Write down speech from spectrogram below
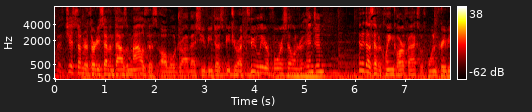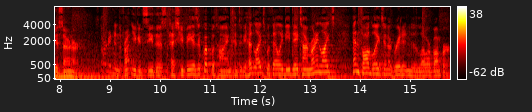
With just under 37,000 miles, this all-wheel drive SUV does feature a 2-liter 4-cylinder engine, and it does have a clean Carfax with one previous owner. Starting in the front, you can see this SUV is equipped with high-intensity headlights with LED daytime running lights and fog lights integrated into the lower bumper.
